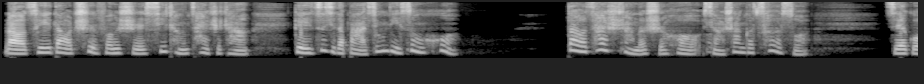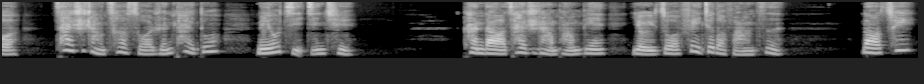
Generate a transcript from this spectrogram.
老崔到赤峰市西城菜市场给自己的把兄弟送货。到菜市场的时候，想上个厕所，结果菜市场厕所人太多，没有挤进去。看到菜市场旁边有一座废旧的房子，老崔。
